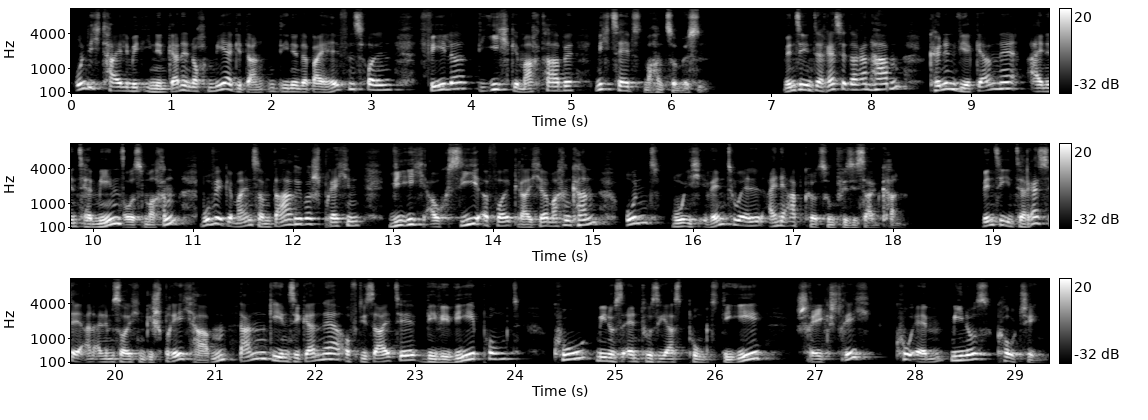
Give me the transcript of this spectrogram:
und ich teile mit Ihnen gerne noch mehr Gedanken, die Ihnen dabei helfen sollen, Fehler, die ich gemacht habe, nicht selbst machen zu müssen. Wenn Sie Interesse daran haben, können wir gerne einen Termin ausmachen, wo wir gemeinsam darüber sprechen, wie ich auch Sie erfolgreicher machen kann und wo ich eventuell eine Abkürzung für Sie sein kann. Wenn Sie Interesse an einem solchen Gespräch haben, dann gehen Sie gerne auf die Seite www.q-enthusiast.de-qm-coaching.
